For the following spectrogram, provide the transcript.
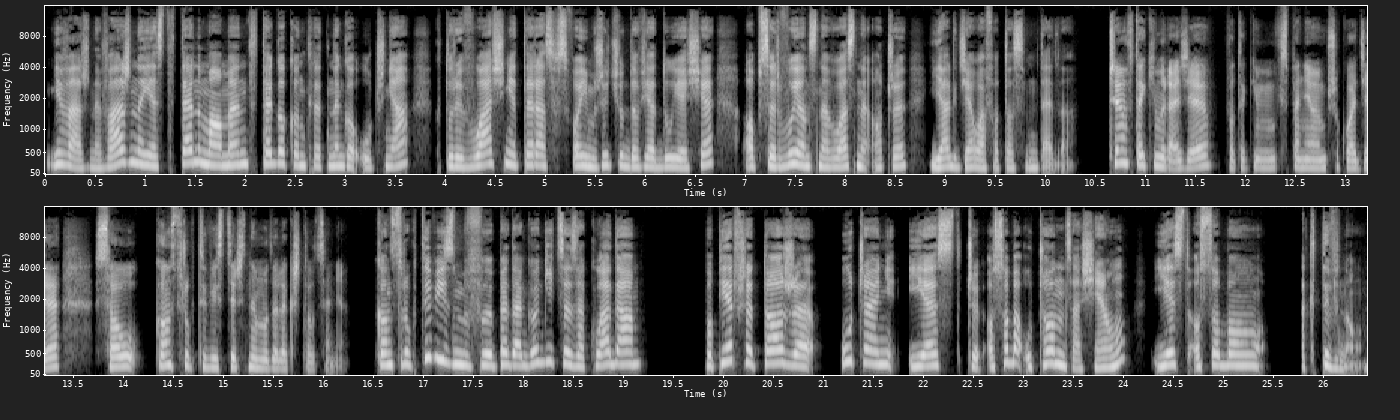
nieważne. Ważny jest ten moment tego konkretnego ucznia, który właśnie teraz w swoim życiu dowiaduje się, obserwując na własne oczy, jak działa fotosynteza. Czym w takim razie, po takim wspaniałym przykładzie, są konstruktywistyczne modele kształcenia? Konstruktywizm w pedagogice zakłada po pierwsze to, że uczeń jest, czy osoba ucząca się jest osobą aktywną,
